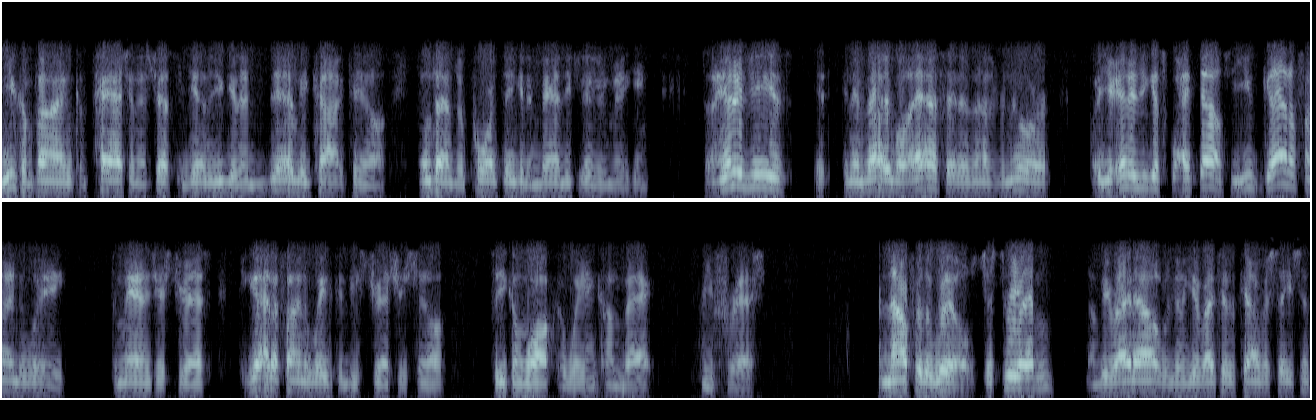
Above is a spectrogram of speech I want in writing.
You combine compassion and stress together, you get a deadly cocktail. Sometimes of poor thinking and bad decision making. So energy is an invaluable asset as an entrepreneur, but your energy gets wiped out. So you got to find a way to manage your stress. You got to find a way to de-stress yourself so you can walk away and come back refreshed. And now for the wills. Just three of them. I'll be right out. We're going to get right to the conversation.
